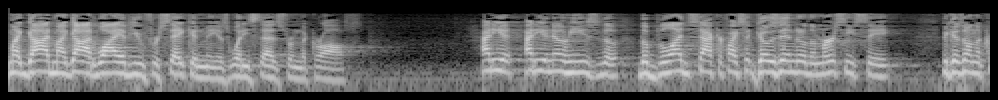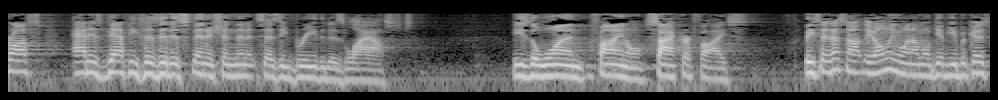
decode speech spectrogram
My God, my God, why have you forsaken me? Is what he says from the cross. How do you, how do you know he's the, the blood sacrifice that goes into the mercy seat? Because on the cross, at his death, he says it is finished, and then it says he breathed his last. He's the one final sacrifice. But he says, that's not the only one I'm going to give you because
